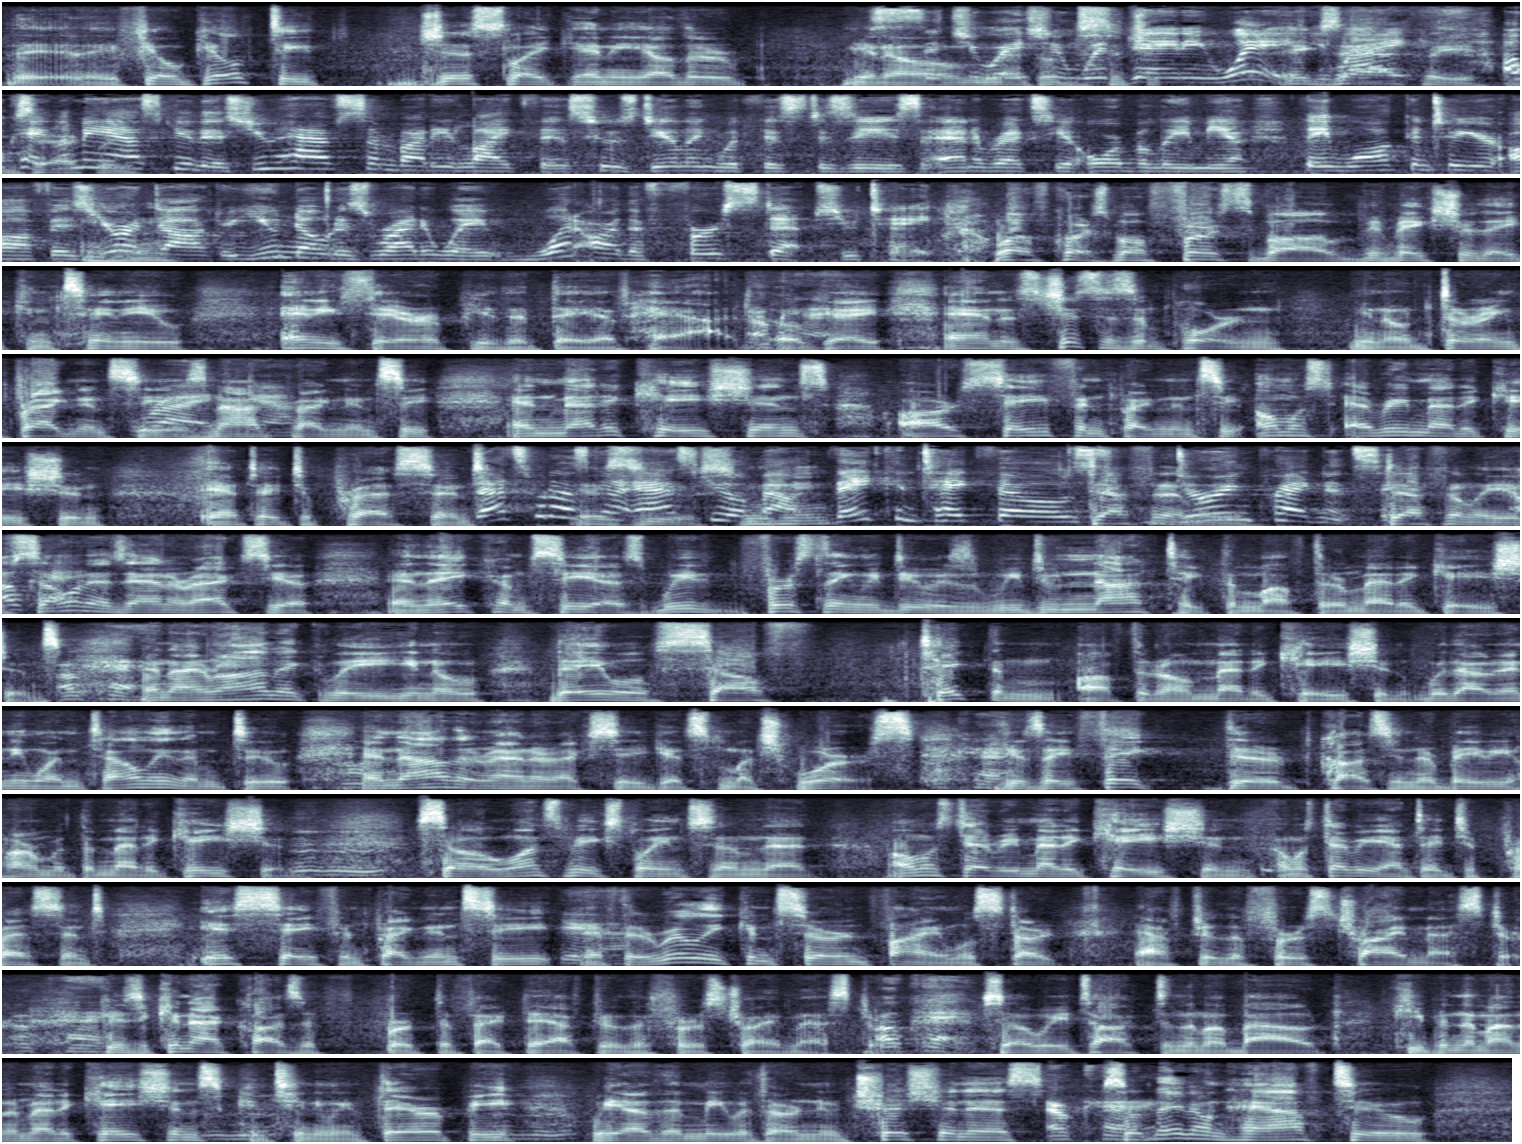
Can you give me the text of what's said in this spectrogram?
they, they feel guilty just like any other you know, situation with situ gaining weight, exactly, right? Okay, exactly. let me ask you this. You have somebody like this who's dealing with this disease, anorexia or bulimia. They walk into your office. You're mm -hmm. a mm-hmm. doctor. You notice right away. What are the first steps you take? Well, of course. Well, first of all, we make sure they continue any therapy that they have had, okay? okay? And it's just as important, you know, during pregnancy right, as not yeah. pregnancy. And medications are safe in pregnancy. Almost every medication, antidepressant, That's what I was going to ask you about. Mm -hmm. They can take those Definitely during pregnancy. Definitely. If okay. someone has anorexia and they come see us, we first thing we do is we do not take them off their medications. Okay. And ironically, you know, they will self take them off their own medication without anyone telling them to. Oh. And now their anorexia gets much worse okay. because they think they're causing their baby harm with the medication. Mm -hmm. So once we explain to them that almost every medication, almost every antidepressant is safe in pregnancy, yeah. and if they're really concerned, fine, we'll start after the first trimester. Because okay. you cannot cause a birth defect after the first trimester. Okay. So we talk to them about keeping them on their medications, mm -hmm. continuing therapy. Mm -hmm. We have them meet with our nutritionist. Okay. So they don't have to,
